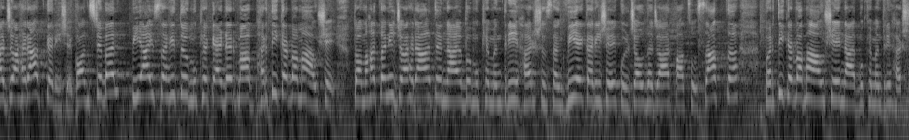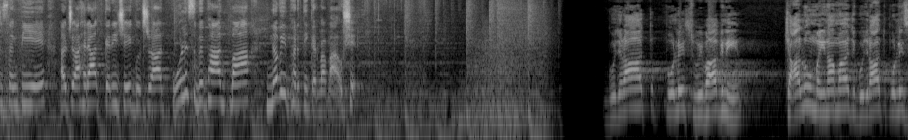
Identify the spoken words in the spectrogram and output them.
આ જાહેરાત કરી છે. કોન્સ્ટેબલ પીઆઈ સહિત મુખ્ય કેડરમાં ભરતી કરવામાં આવશે. તો આ મહત્વની જાહેરાત નાયબ મુખ્યમંત્રી હર્ષ સંઘવીએ કરી છે. કુલ ચૌદ હજાર પાંચસો સાત ભરતી કરવામાં આવશે. નાયબ મુખ્યમંત્રી હર્ષ સંઘવીએ આ જાહેરાત કરી છે. ગુજરાત પોલીસ વિભાગમાં નવી ભરતી કરવામાં આવશે. ગુજરાત પોલીસ વિભાગની ચાલુ મહિનામાં જ ગુજરાત પોલીસ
